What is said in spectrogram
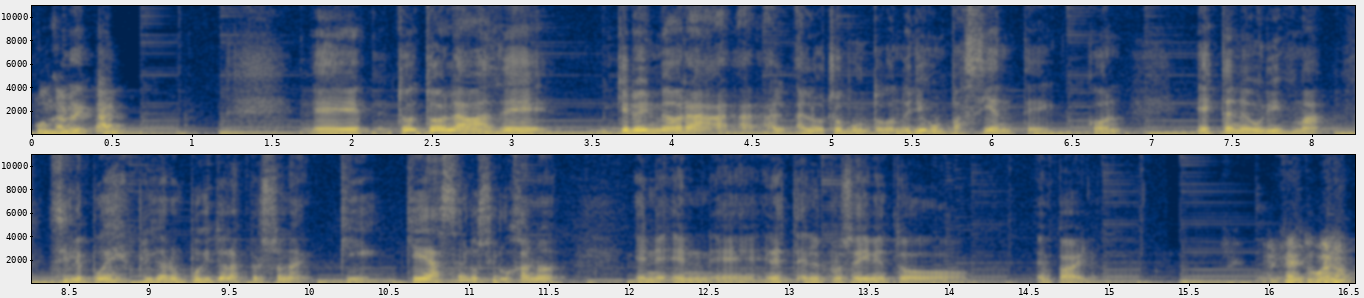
Fundamental. Eh, tú, hablabas de, quiero irme ahora al otro punto. Cuando llega un paciente con este aneurisma, si le puedes explicar un poquito a las personas qué, qué hacen los cirujanos en, en, eh, este, en el procedimiento en pabellón. Perfecto. Bueno,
